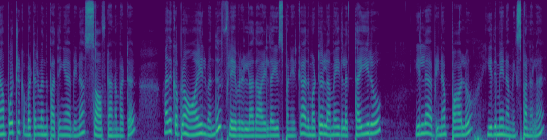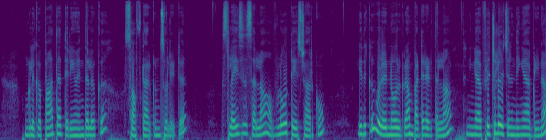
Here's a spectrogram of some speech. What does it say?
நான் போட்டிருக்க பட்டர் வந்து பார்த்தீங்க அப்படின்னா சாஃப்டான பட்டர் அதுக்கப்புறம் ஆயில் வந்து ஃப்ளேவர் இல்லாத ஆயில் தான் யூஸ் பண்ணியிருக்கேன். அது மட்டும் இல்லாமல் இதில் தயிரோ இல்லை அப்படின்னா பாலோ எதுவுமே நான் மிக்ஸ் பண்ணலை. உங்களுக்கு பார்த்தா தெரியும் எந்தளவுக்கு சாஃப்டாக இருக்குன்னு சொல்லிட்டு ஸ்லைசஸ் எல்லாம் அவ்வளோ டேஸ்ட்டாக இருக்கும். இதுக்கு ஒரு நூறு கிராம் பட்டர் எடுத்துடலாம். நீங்கள் ஃப்ரிட்ஜில் வச்சுருந்தீங்க அப்படின்னா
